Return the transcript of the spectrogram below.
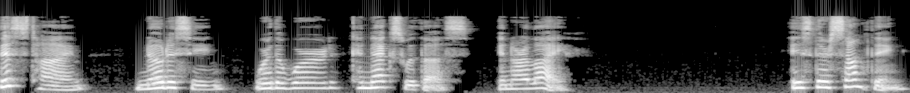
this time, noticing where the Word connects with us in our life. Is there something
